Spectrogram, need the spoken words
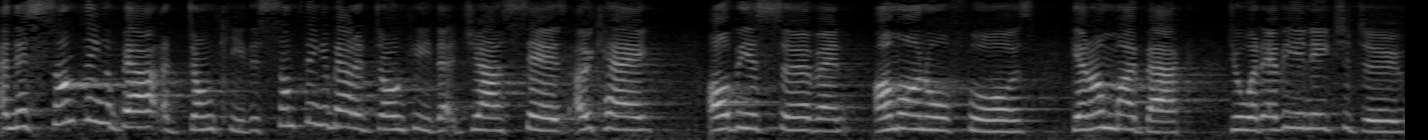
And there's something about a donkey, there's something about a donkey that just says, okay, I'll be a servant, I'm on all fours, get on my back, do whatever you need to do,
